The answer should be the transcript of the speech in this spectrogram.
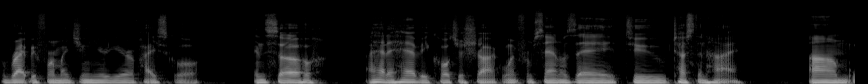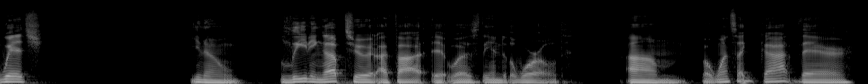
right before my junior year of high school. And so I had a heavy culture shock, went from San Jose to Tustin High, um, which, you know, leading up to it, I thought it was the end of the world. Um, but once I got there,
